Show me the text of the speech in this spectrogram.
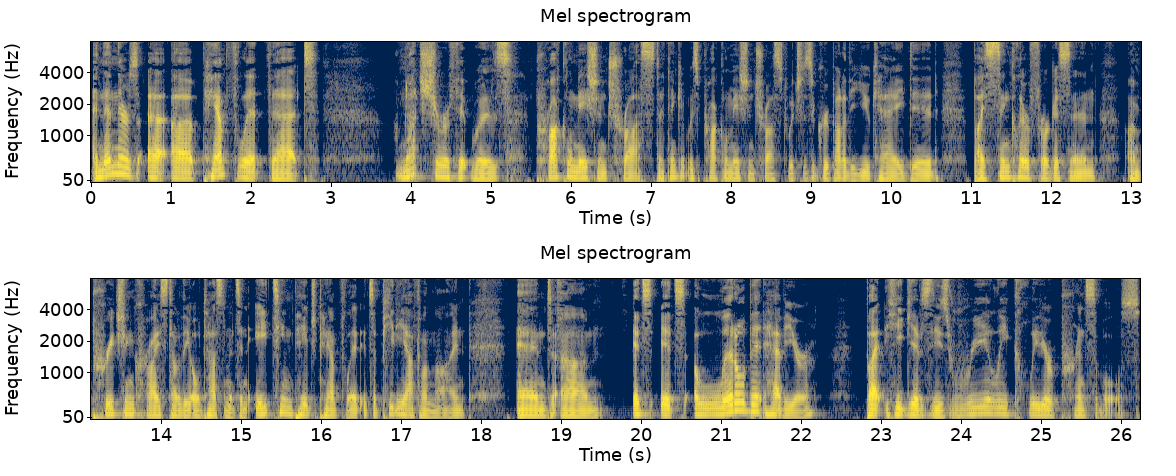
And then there's a, a pamphlet that I'm not sure if it was Proclamation Trust. I think it was Proclamation Trust, which is a group out of the UK, did by Sinclair Ferguson on preaching Christ out of the Old Testament. It's an 18 page pamphlet. It's a PDF online. And um, it's it's a little bit heavier, but he gives these really clear principles.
